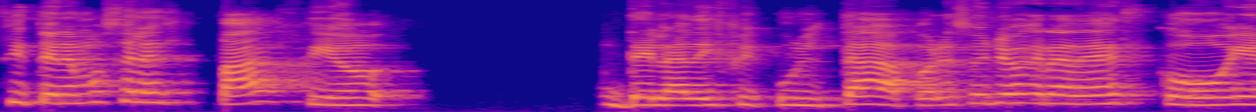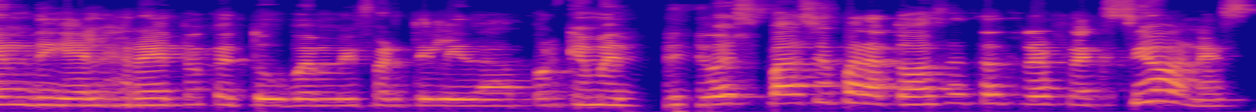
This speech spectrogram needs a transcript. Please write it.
si tenemos el espacio de la dificultad. Por eso yo agradezco hoy en día el reto que tuve en mi fertilidad, porque me dio espacio para todas estas reflexiones.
